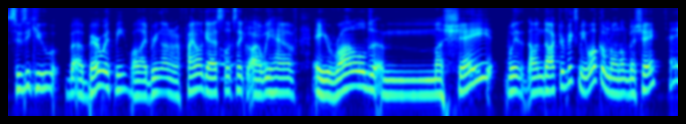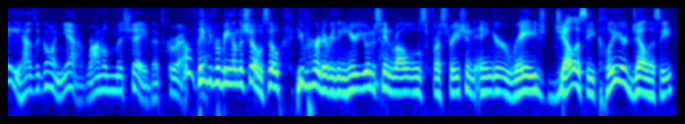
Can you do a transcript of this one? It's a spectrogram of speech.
Susie Q, uh, bear with me while I bring on our final guest. Looks like uh, we have a Ronald Mache with on Doctor Fix Me. Welcome, Ronald Mache. Hey, how's it going? Yeah, Ronald Mache. That's correct. Oh, thank you for being on the show. So you've heard everything here. You understand Raul's frustration, anger, rage, jealousy, clear jealousy.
